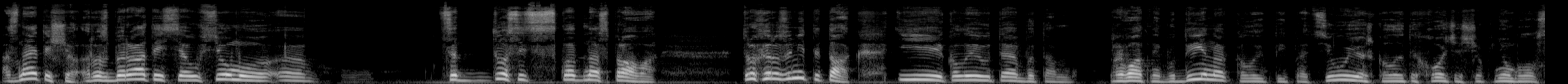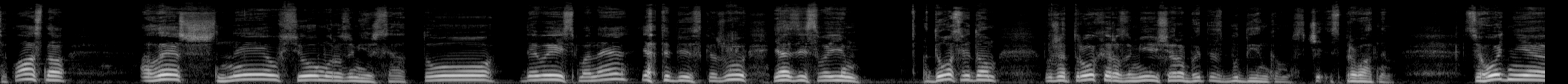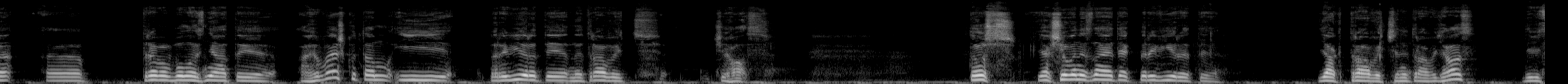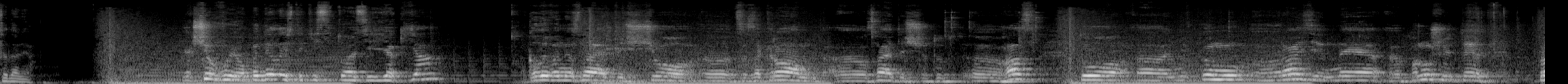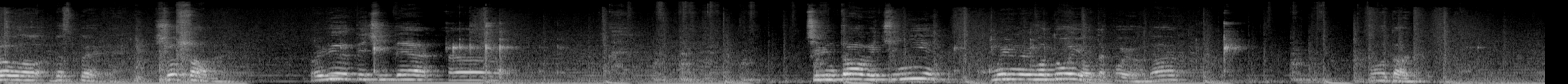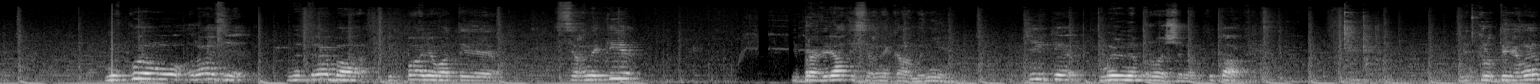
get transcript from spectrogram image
А знаєте що? Розбиратися у всьому е, це досить складна справа. Трохи розуміти так. І коли у тебе там приватний будинок, коли ти працюєш, коли ти хочеш, щоб в ньому було все класно, але ж не у всьому розумієшся, то дивись мене, я тобі скажу, я зі своїм досвідом вже трохи розумію, що робити з будинком, з приватним. Сьогодні е, треба було зняти АГВшку там і перевірити, не травить чи газ. Тож, якщо ви не знаєте, як перевірити, як травить чи не травить газ, дивіться далі. Якщо ви опинились в такій ситуації, як я, коли ви не знаєте, що е, це за кран, е, знаєте, що тут е, газ, то ні в якому разі не порушуйте правила безпеки. Що саме? Провірити, чи йде, чи він травить, чи ні, мильною водою, отакою, да? Отак. Ні в коєму разі не треба підпалювати сірники і провіряти сірниками. Ні. Тільки мильним розчином. І так, відкрутили.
